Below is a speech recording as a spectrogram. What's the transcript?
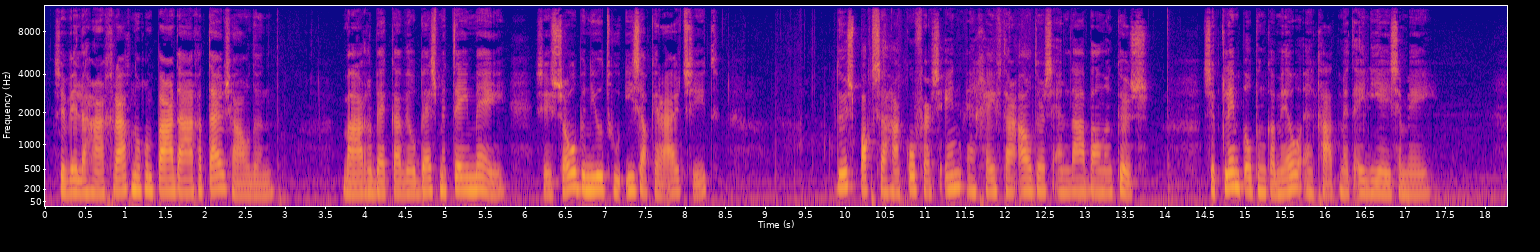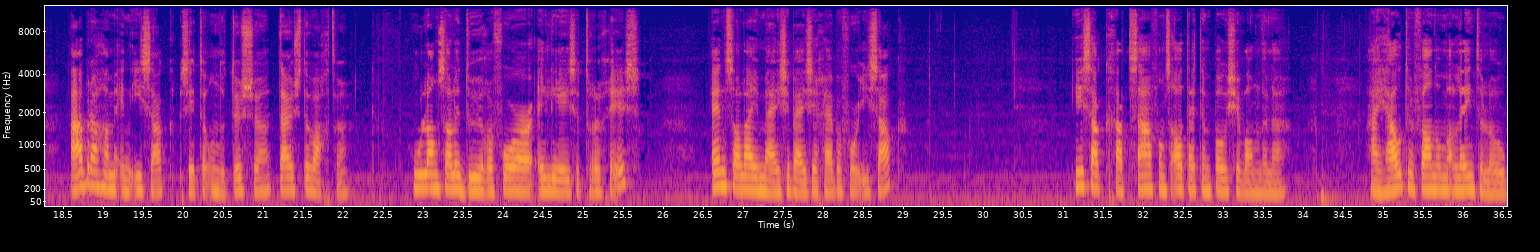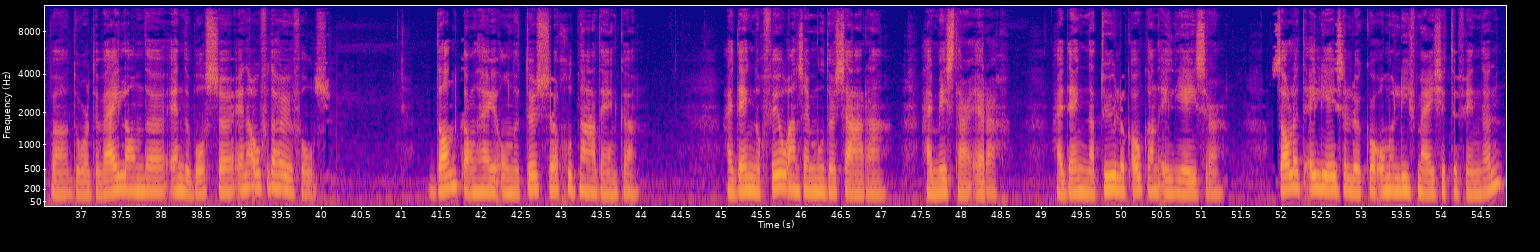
Ze willen haar graag nog een paar dagen thuis houden. Maar Rebecca wil best meteen mee. Ze is zo benieuwd hoe Isaac eruit ziet. Dus pakt ze haar koffers in en geeft haar ouders en Laban een kus. Ze klimt op een kameel en gaat met Eliezer mee. Abraham en Isaac zitten ondertussen thuis te wachten. Hoe lang zal het duren voor Eliezer terug is? En zal hij een meisje bij zich hebben voor Isaac? Isaac gaat s'avonds altijd een poosje wandelen. Hij houdt ervan om alleen te lopen door de weilanden en de bossen en over de heuvels. Dan kan hij ondertussen goed nadenken. Hij denkt nog veel aan zijn moeder Sarah. Hij mist haar erg. Hij denkt natuurlijk ook aan Eliezer. Zal het Eliezer lukken om een lief meisje te vinden?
